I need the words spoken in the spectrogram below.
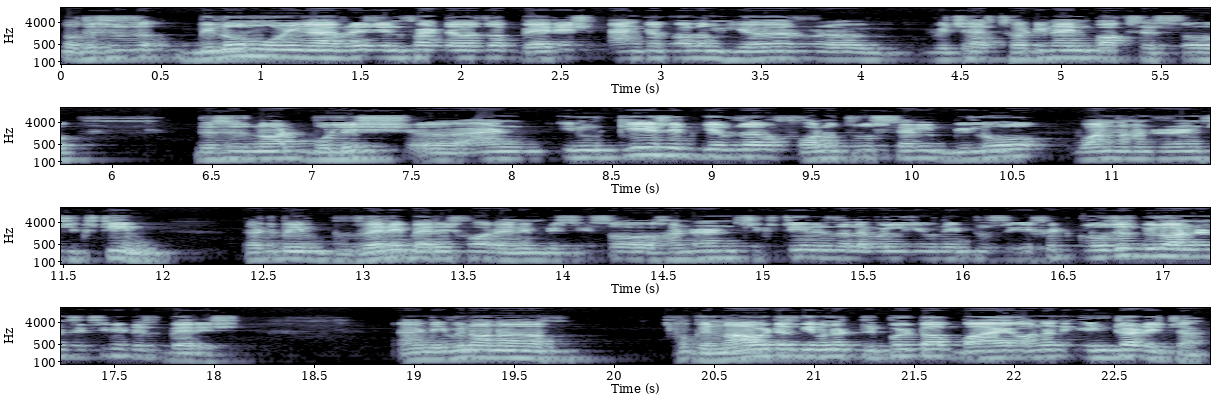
No, this is below moving average. In fact, there was a bearish anchor column here, uh, which has 39 boxes. So this is not bullish. Uh, and in case it gives a follow through sell below 116, that will be very bearish for NMDC. So 116 is the level you need to see. If it closes below 116, it is bearish. And even on a, okay, now it has given a triple top buy on an intraday chart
